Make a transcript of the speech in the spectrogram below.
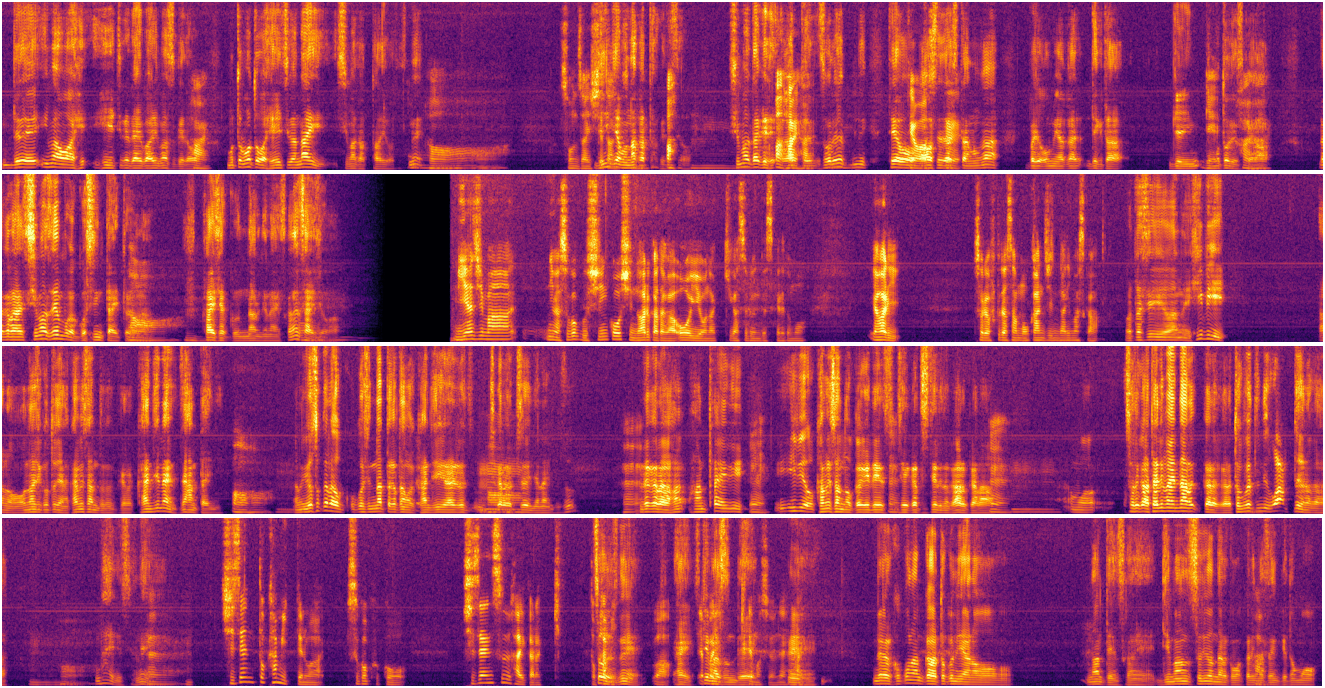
で今はへ平地がだいぶありますけど、はい。もともとは平地がない島だったようですね。存在してたん神社もなかったわけですよ。あ島だけでああって、はい。はいそれに手を合合わわせ出したのがやっぱりお宮ができた原因原元ですから、はいはい。だから島全部がご神体というような解釈になるんじゃないですかね最初は。宮島にはすごく信仰心のある方が多いような気がするんですけれどもやはりそれを福田さんもお感じになりますか？私はね日々あの同じことじゃない神さんの時から感じないんですね反対に。ああ。のよそからお越しになった方が感じられる力が強いんじゃないんです。だからは反対にえ日々を神さんのおかげで生活してるのがあるから、ええ。もうそれが当たり前になるからから特別にうわっというのがえないですよね。ええ自然と神っていうのはすごくこう自然崇拝からきっと神ですね。ははい、来てますん来てで。ますよね。はいええだからここなんかは特にあのなんていうんですかね自慢するようになるかもわかりませんけども、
